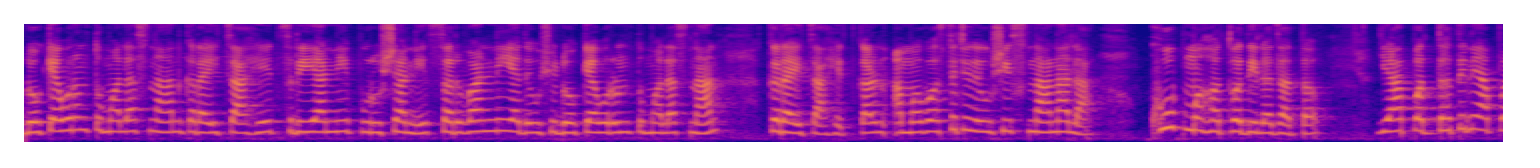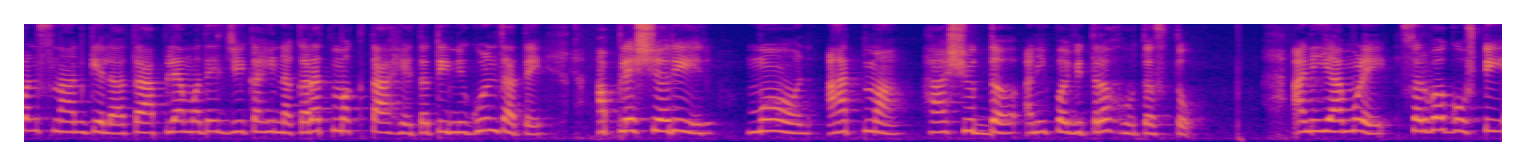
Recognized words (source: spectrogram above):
डोक्यावरून तुम्हाला स्नान करायचं आहे. स्त्रियांनी पुरुषांनी सर्वांनी या दिवशी डोक्यावरून तुम्हाला स्नान करायचं आहे कारण अमावस्येच्या दिवशी स्नानाला खूप महत्त्व दिलं जातं. या पद्धतीने आपण स्नान केलं तर आपल्यामध्ये जी काही नकारात्मकता आहे तर ती निघून जाते. आपले शरीर मन आत्मा हा शुद्ध आणि पवित्र होत असतो. आणि यामुळे सर्व गोष्टी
